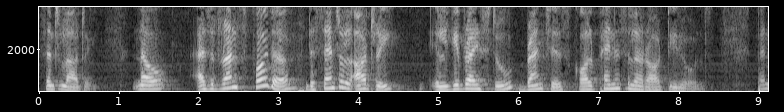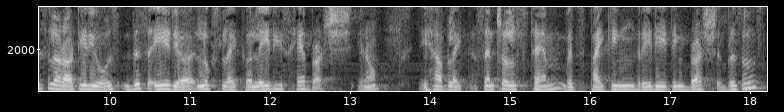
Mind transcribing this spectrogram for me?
Central artery. Now, as it runs further, the central artery will give rise to branches called penicillar arterioles. Penicillar arterioles, this area looks like a lady's hairbrush, you know. You have like a central stem with spiking, radiating brush bristles.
